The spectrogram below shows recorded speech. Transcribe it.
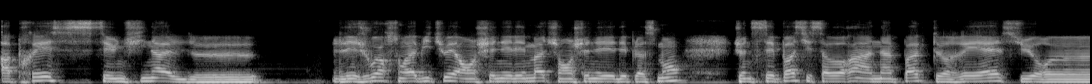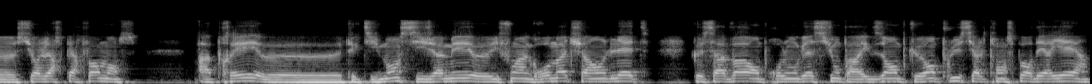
Après, c'est une finale les joueurs sont habitués à enchaîner les matchs, à enchaîner les déplacements. Je ne sais pas si ça aura un impact réel sur, euh, sur leur performance. Après, euh, effectivement, si jamais euh, ils font un gros match à Andelette, que ça va en prolongation par exemple, qu'en plus il y a le transport derrière,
